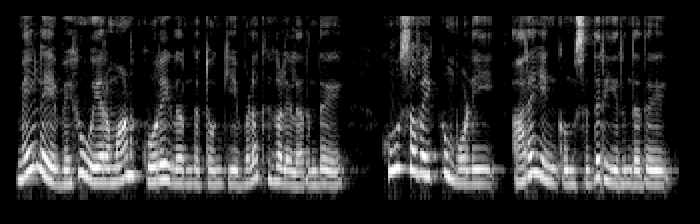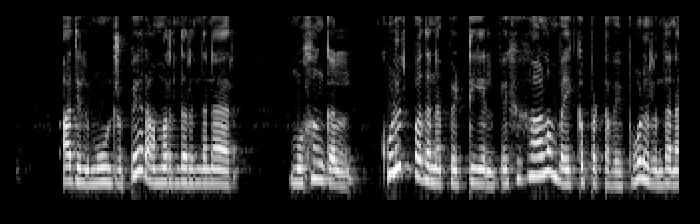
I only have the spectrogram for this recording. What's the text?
மேலே வெகு உயரமான கூரையிலிருந்து தொங்கிய விளக்குகளிலிருந்து கூச வைக்கும் ஒளி அறையெங்கும் சிதறி இருந்தது. அதில் மூன்று பேர் அமர்ந்திருந்தனர். முகங்கள் குளிர்பதன பெட்டியில் வெகுகாலம் வைக்கப்பட்டவை போல் இருந்தன.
